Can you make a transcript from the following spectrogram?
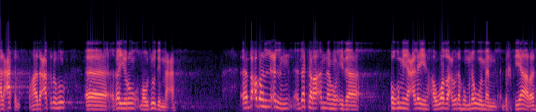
العقل. وهذا عقله آه، غير موجود معه. آه، بعض العلم ذكر أنه إذا أغمي عليه أو وضعوا له منوما باختياره.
